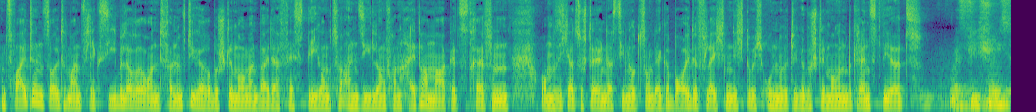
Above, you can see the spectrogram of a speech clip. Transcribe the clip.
Und zweitens sollte man flexiblere und vernünftigere Bestimmungen bei der Festlegung zur Ansiedlung von Hypermarkets treffen, um sicherzustellen, dass die Nutzung der Gebäudeflächen nicht durch unnötige Bestimmungen begrenzt wird. restrictions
